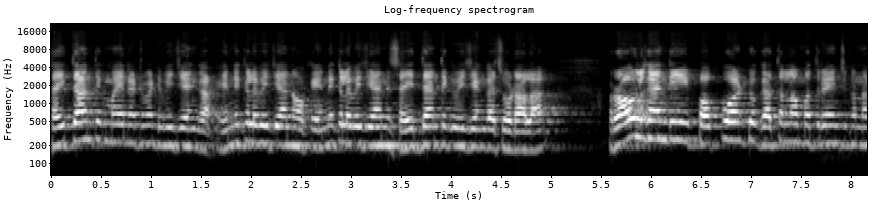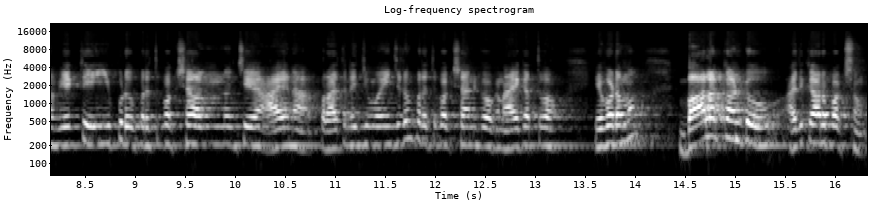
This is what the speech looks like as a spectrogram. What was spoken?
సైద్ధాంతికమైనటువంటి విజయంగా ఎన్నికల విజయాన్ని ఒక ఎన్నికల విజయాన్ని సైద్ధాంతిక విజయంగా చూడాలా? రాహుల్ గాంధీ పప్పు అంటూ గతంలో ముద్రయించుకున్న వ్యక్తి ఇప్పుడు ప్రతిపక్షాల నుంచి ఆయన ప్రాతినిధ్యం వహించడం ప్రతిపక్షానికి ఒక నాయకత్వం ఇవ్వడము బాలక్ అంటూ అధికార పక్షం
